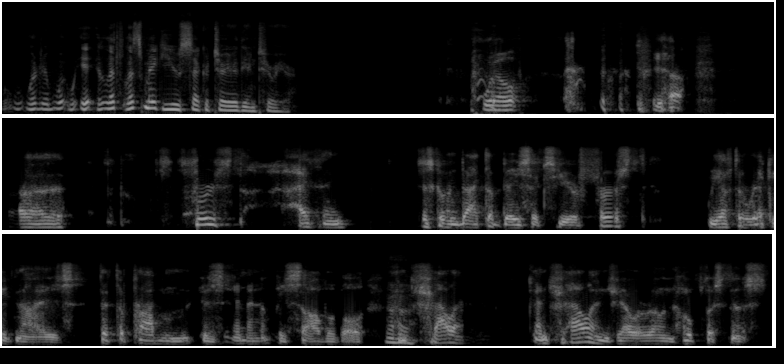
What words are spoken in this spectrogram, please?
What, what, it, let's, let's make you Secretary of the Interior. Well, yeah. Uh, first, I think, just going back to basics here, first, we have to recognize that the problem is imminently solvable uh-huh. and, challenge, and challenge our own hopelessness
